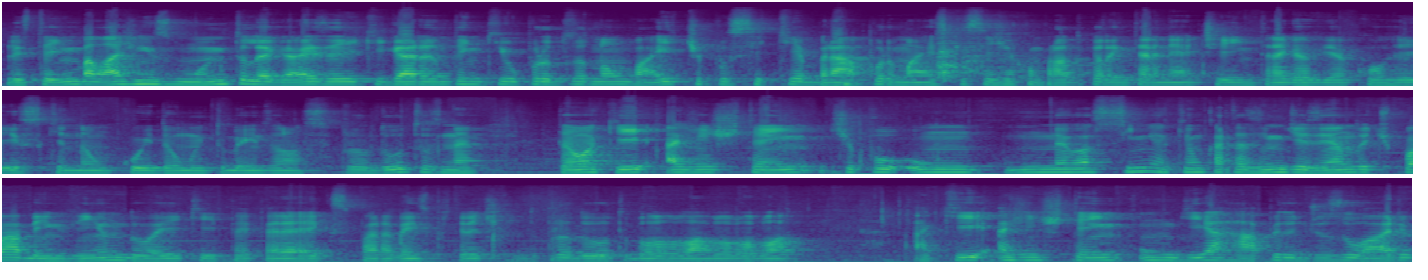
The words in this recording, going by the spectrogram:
eles têm embalagens muito legais aí que garantem que o produto não vai, tipo, se quebrar por mais que seja comprado pela internet e entrega via correios que não cuidam muito bem dos nossos produtos, né? Então aqui a gente tem tipo um, um negocinho aqui, um cartazinho dizendo tipo, ah, bem-vindo à equipe HyperX, parabéns por ter adquirido o produto, blá blá blá blá blá. Aqui a gente tem um guia rápido de usuário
